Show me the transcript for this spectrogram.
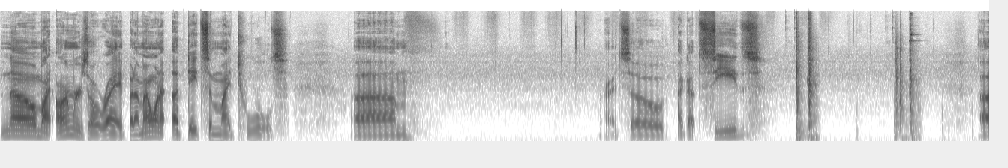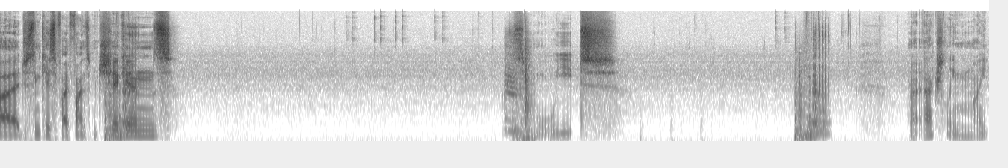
No, my armor's alright, but I might want to update some of my tools. Um... Alright, so I got seeds. Uh, just in case if I find some chickens. Some wheat. What I actually might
